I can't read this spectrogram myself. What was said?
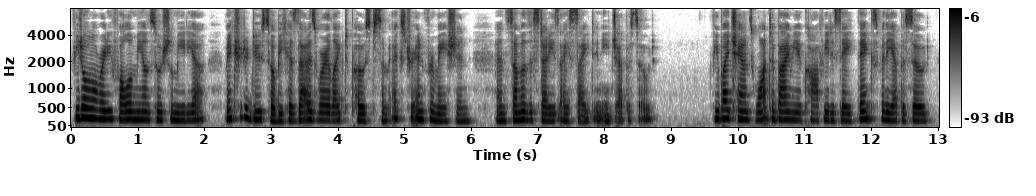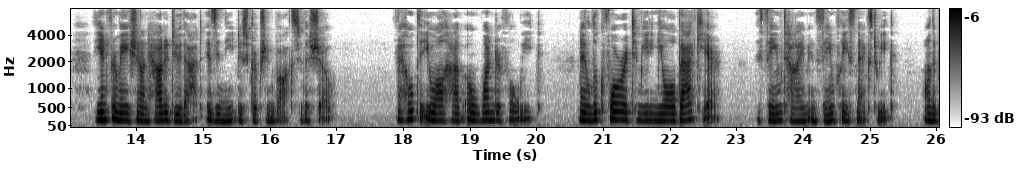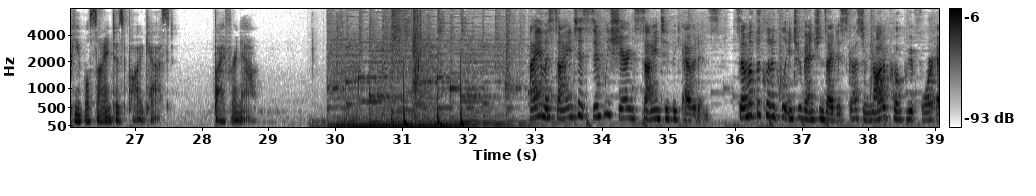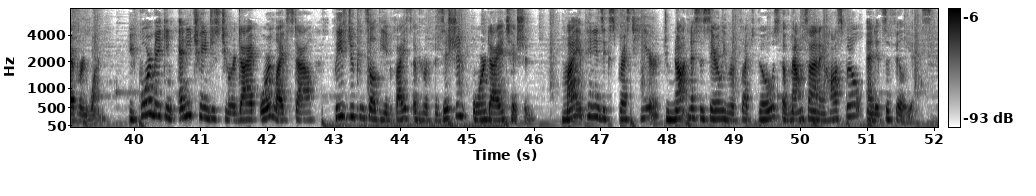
If you don't already follow me on social media, make sure to do so because that is where I like to post some extra information and some of the studies I cite in each episode. If you by chance want to buy me a coffee to say thanks for the episode, the information on how to do that is in the description box to the show. I hope that you all have a wonderful week, and I look forward to meeting you all back here, the same time and same place next week on the People Scientist podcast. Bye for now. I am a scientist simply sharing scientific evidence. Some of the clinical interventions I discuss are not appropriate for everyone. Before making any changes to your diet or lifestyle, please do consult the advice of your physician or dietitian. My opinions expressed here do not necessarily reflect those of Mount Sinai Hospital and its affiliates.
